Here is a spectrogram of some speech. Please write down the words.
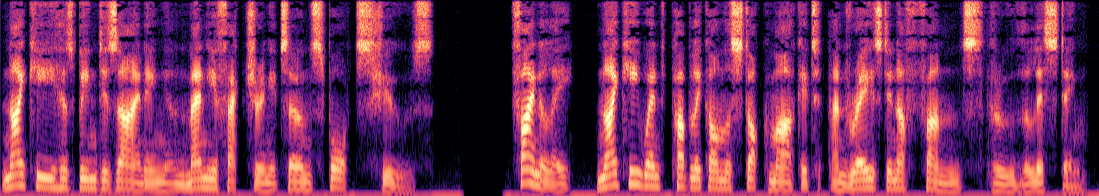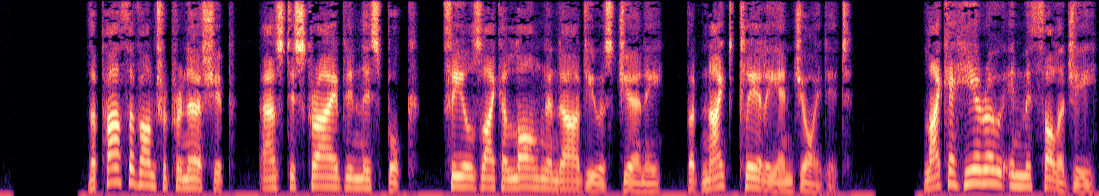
Nike has been designing and manufacturing its own sports shoes. Finally, Nike went public on the stock market and raised enough funds through the listing. The path of entrepreneurship, as described in this book, feels like a long and arduous journey, but Knight clearly enjoyed it. Like a hero in mythology,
